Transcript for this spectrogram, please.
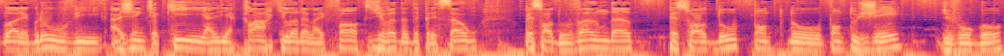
Glória Groove, a gente aqui, a Lia Clark, Lorelai Fox, Diva da Depressão, o pessoal do Wanda, pessoal do ponto, do ponto G divulgou.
